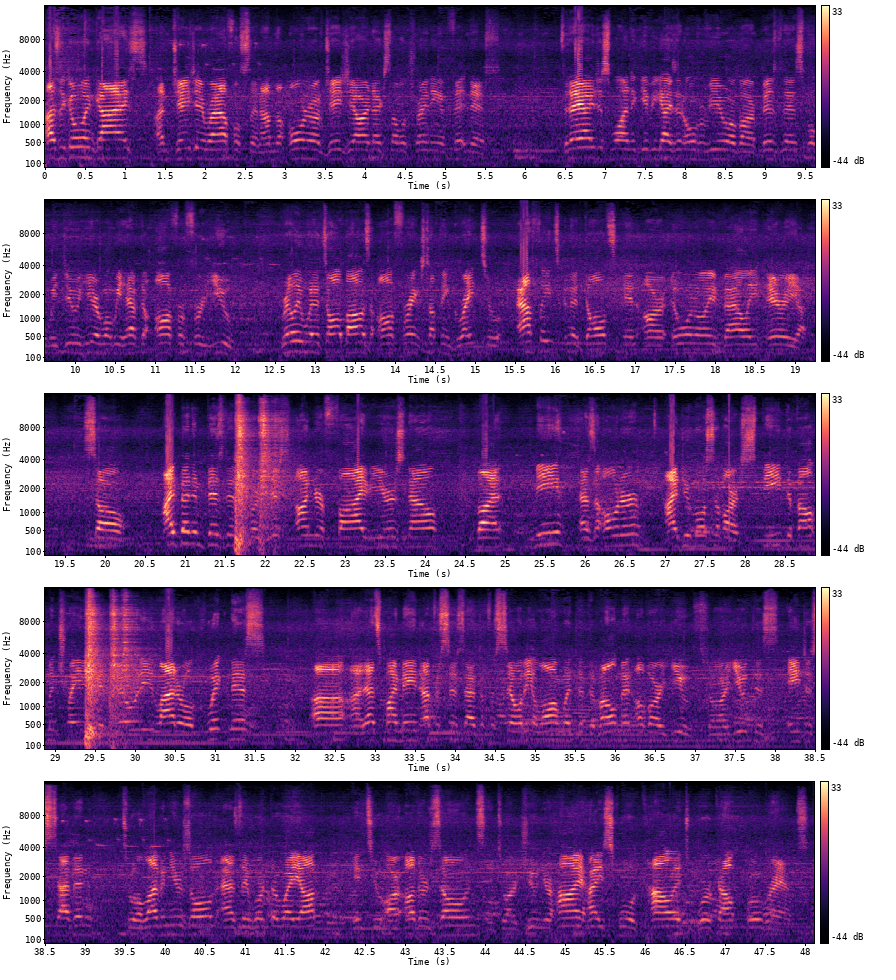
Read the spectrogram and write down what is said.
How's it going, guys? I'm JJ Raffleson. I'm the owner of JJR Next Level Training and Fitness. Today, I just wanted to give you guys an overview of our business, what we do here, what we have to offer for you. Really, what it's all about is offering something great to athletes and adults in our Illinois Valley area. So, I've been in business for just under five years now, but me as the owner, I do most of our speed development training, agility, lateral quickness. Uh, uh, that's my main emphasis at the facility, along with the development of our youth. So our youth is ages 7 to 11 years old as they work their way up into our other zones, into our junior high, high school, college workout programs.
